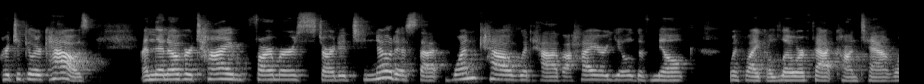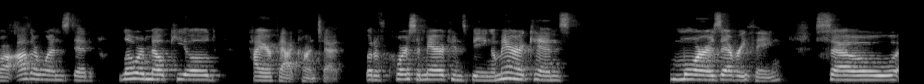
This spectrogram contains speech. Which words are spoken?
particular cows. And then over time, farmers started to notice that one cow would have a higher yield of milk with like a lower fat content, while other ones did lower milk yield, higher fat content. But of course, Americans being Americans, more is everything. So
